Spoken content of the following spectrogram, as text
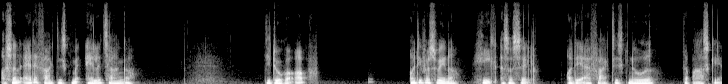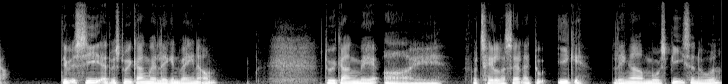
Og sådan er det faktisk med alle tanker. De dukker op, og de forsvinder helt af sig selv. Og det er faktisk noget, der bare sker. Det vil sige, at hvis du er i gang med at lægge en vane om, du er i gang med at øh, fortælle dig selv, at du ikke længere må spise noget,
